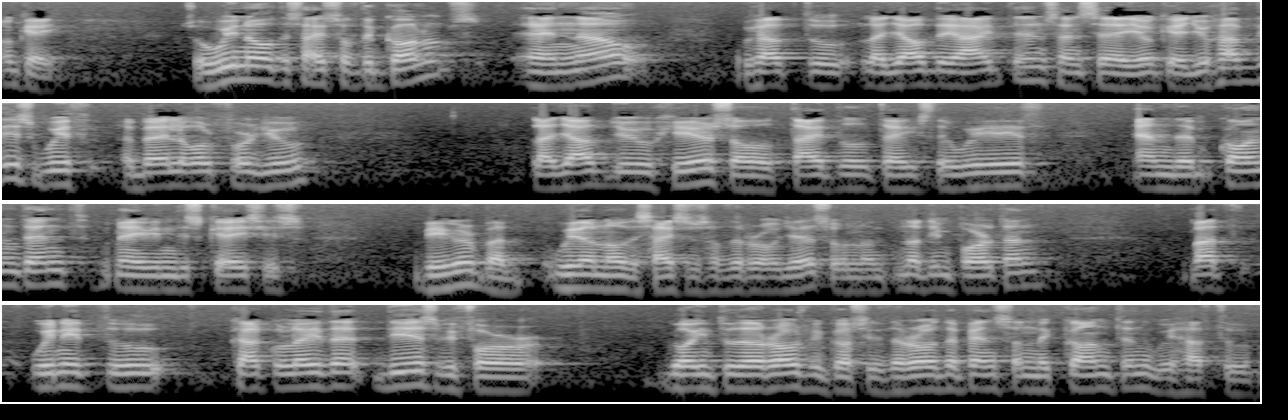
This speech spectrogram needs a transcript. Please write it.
Okay, so we know the size of the columns, and now we have to lay out the items and say, okay, you have this width available for you. Lay out you here, so title takes the width, and the content, maybe in this case, is bigger, but we don't know the sizes of the row yet, so not, not important. But we need to calculate this before going to the rows, because if the row depends on the content, we have to,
